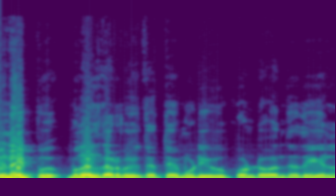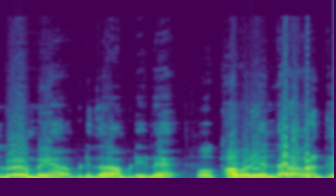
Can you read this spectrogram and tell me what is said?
இணைப்பு முதல் தர்ம யுத்தத்தை முடிவு கொண்டு வந்தது. எல்லோருமே அப்படிதான் அப்படின்னு. அவர் எந்த அளவிற்கு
